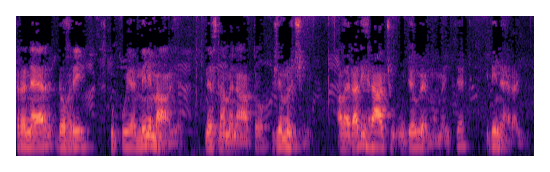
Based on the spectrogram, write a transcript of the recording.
Trenér do hry vstupuje minimálně. Neznamená to, že mlčí, ale rady hráčů uděluje v momentě, kdy nehrají.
